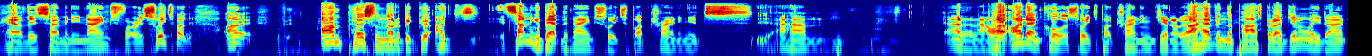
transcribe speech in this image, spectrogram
how there's so many names for it. Sweet spot. I, I'm personally not a big. I, it's something about the name sweet spot training. It's um, I don't know. I, I don't call it sweet spot training generally. I have in the past, but I generally don't.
